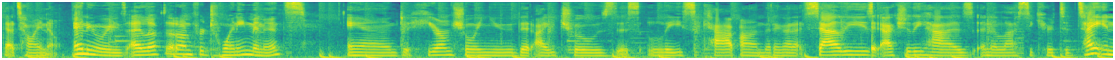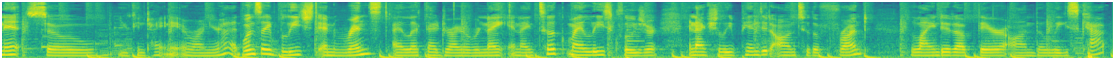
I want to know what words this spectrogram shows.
that's how I know. Anyways, I left it on for 20 minutes and here I'm showing you that I chose this lace cap on that I got at Sally's. It actually has an elastic here to tighten it so you can tighten it around your head. Once I bleached and rinsed, I let that dry overnight and I took my lace closure and actually pinned it onto the front, lined it up there on the lace cap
